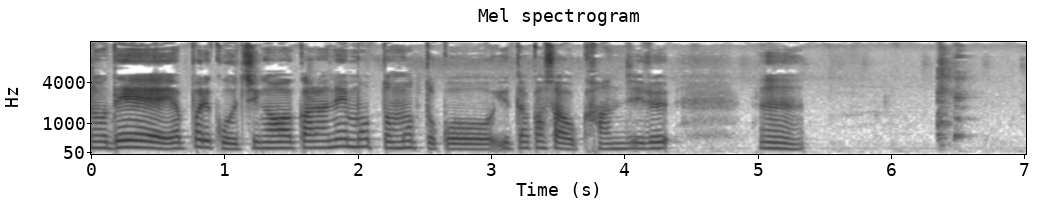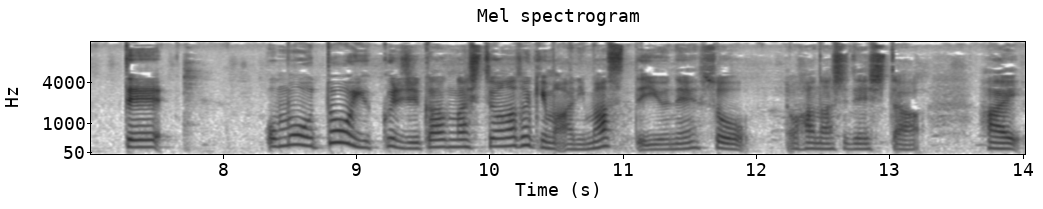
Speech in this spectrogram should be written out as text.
ので、やっぱりこう内側からね、もっともっとこう豊かさを感じる。うん。って思うと、ゆっくり時間が必要な時もありますっていうね、そう、お話でした。はい。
